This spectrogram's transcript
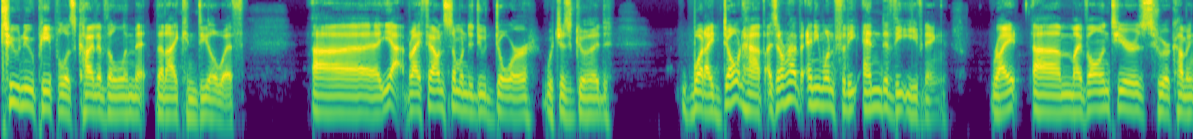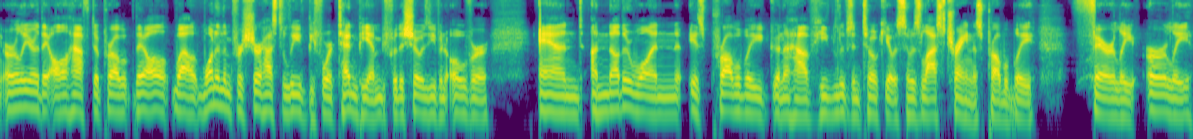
two new people is kind of the limit that I can deal with. Uh, yeah, but I found someone to do door, which is good what I don't have is I don't have anyone for the end of the evening, right? Um, my volunteers who are coming earlier, they all have to probably, they all, well, one of them for sure has to leave before 10 p.m., before the show is even over. And another one is probably going to have, he lives in Tokyo, so his last train is probably fairly early.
